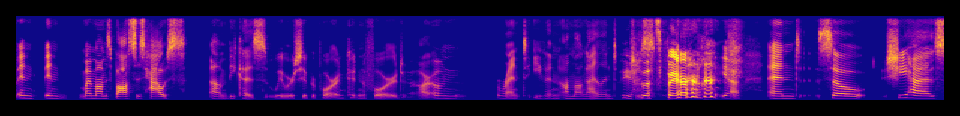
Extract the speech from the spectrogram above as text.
in in my mom's boss's house um, because we were super poor and couldn't afford our own rent even on Long Island. yeah, is- that's fair. yeah. And so she has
